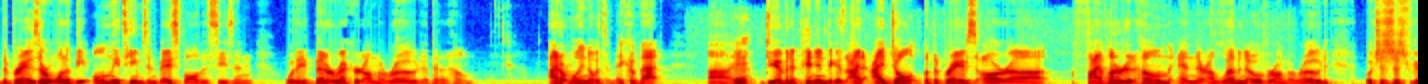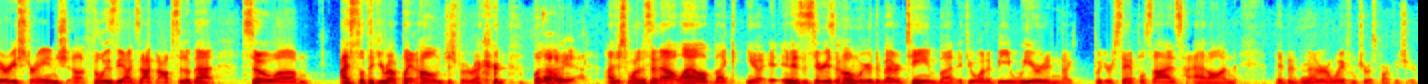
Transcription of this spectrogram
the Braves are one of the only teams in baseball this season with a better record on the road than at home. I don't really know what to make of that. Uh, hmm. Do you have an opinion? Because I, I don't, but the Braves are uh, 500 at home and they're 11 over on the road, which is just very strange. Uh, Philly's the exact opposite of that. So um, I still think you're about to play at home, just for the record. But oh, uh, yeah. I just wanted to say that out loud. Like, you know, it, it is a series at home where you're the better team, but if you want to be weird and like put your sample size hat on, they've been mm. better away from Truist Park this year.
